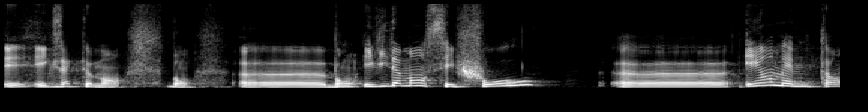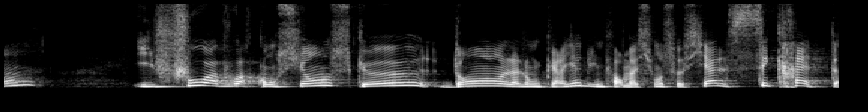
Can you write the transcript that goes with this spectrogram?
exactement. Bon, bon, évidemment, c'est faux, et en même temps il faut avoir conscience que dans la longue période, une formation sociale sécrète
